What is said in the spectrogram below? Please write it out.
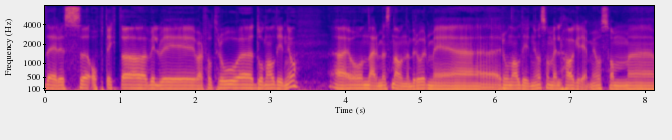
deres oppdikta, vil vi i hvert fall tro, Donaldinho er jo nærmest navnebror med Ronaldinho, som vel har Gremio som uh,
